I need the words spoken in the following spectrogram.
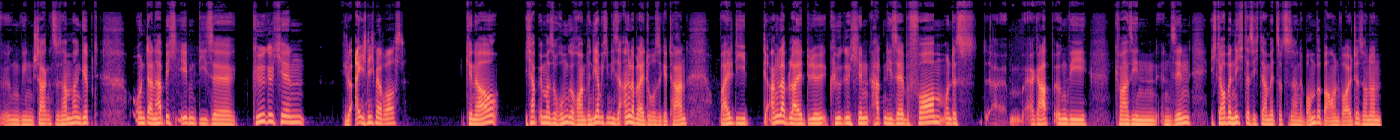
irgendwie einen starken Zusammenhang gibt. Und dann habe ich eben diese Kügelchen Die du eigentlich nicht mehr brauchst? Genau. Ich habe immer so rumgeräumt und die habe ich in diese Anglerbleidose getan, weil die, die Anglerbleikügelchen hatten dieselbe Form und es äh, ergab irgendwie quasi einen, einen Sinn. Ich glaube nicht, dass ich damit sozusagen eine Bombe bauen wollte, sondern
